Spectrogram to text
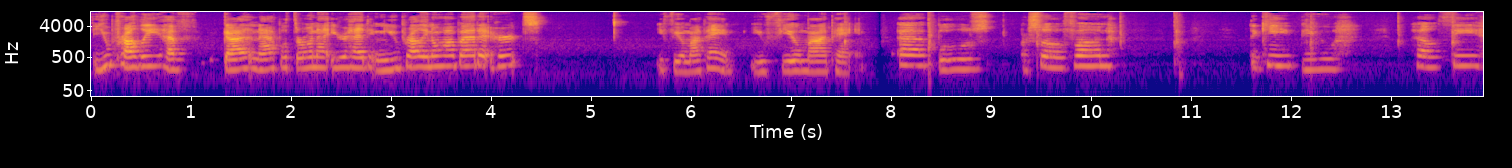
You probably have got an apple thrown at your head and you probably know how bad it hurts. You feel my pain. You feel my pain. Apples are so fun. They keep you healthy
